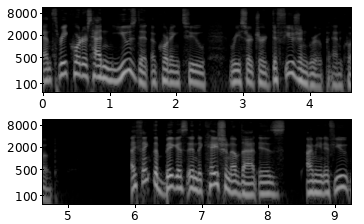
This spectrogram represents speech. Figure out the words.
and three quarters hadn't used it, according to researcher Diffusion Group, end quote. I think the biggest indication of that is I mean, if you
